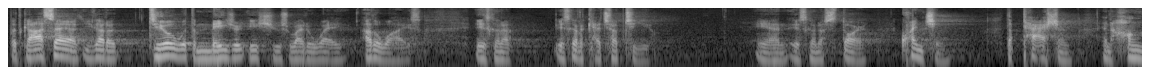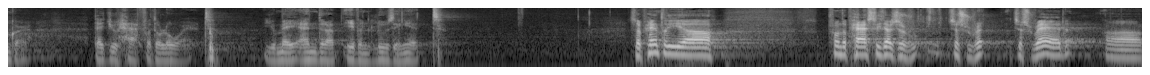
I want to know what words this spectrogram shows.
But God said you got to deal with the major issues right away. Otherwise, it's going to it's to catch up to you. And it's going to start quenching the passion and hunger that you have for the Lord you may end up even losing it. So apparently, uh, from the passage I just, just, re- just read, uh,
